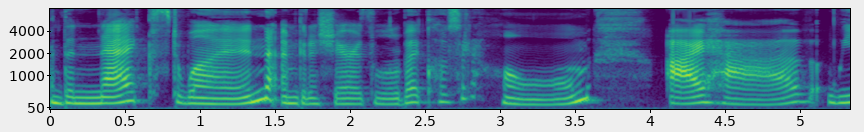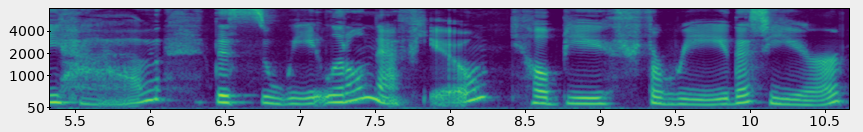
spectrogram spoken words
The next one I'm going to share is a little bit closer to home. I have, we have this sweet little nephew. He'll be three this year.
